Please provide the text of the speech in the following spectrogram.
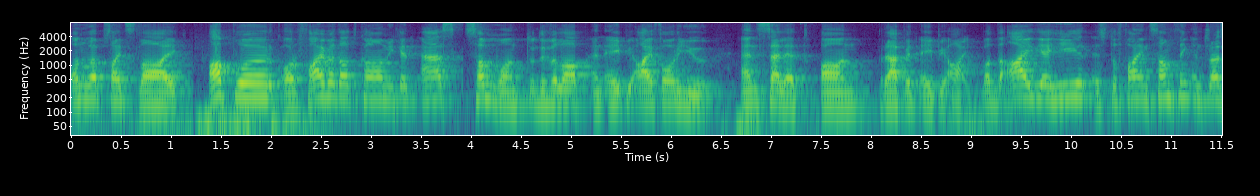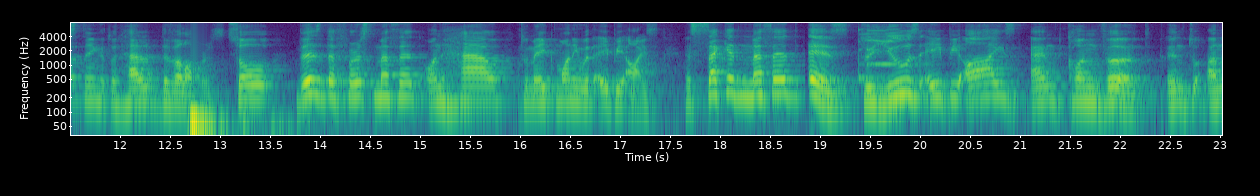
on websites like Upwork or Fiverr.com. You can ask someone to develop an API for you and sell it on Rapid API. But the idea here is to find something interesting that will help developers. So this is the first method on how to make money with APIs. The second method is to use APIs and convert into an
